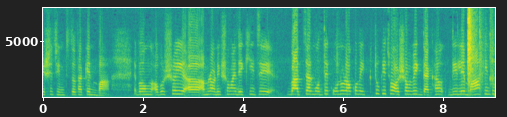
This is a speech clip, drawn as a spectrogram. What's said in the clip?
বেশি চিন্তিত থাকেন মা। এবং অবশ্যই আমরা অনেক সময় দেখি যে বাচ্চার মধ্যে কোনো রকম একটু কিছু অস্বাভাবিক দেখা দিলে মা কিন্তু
